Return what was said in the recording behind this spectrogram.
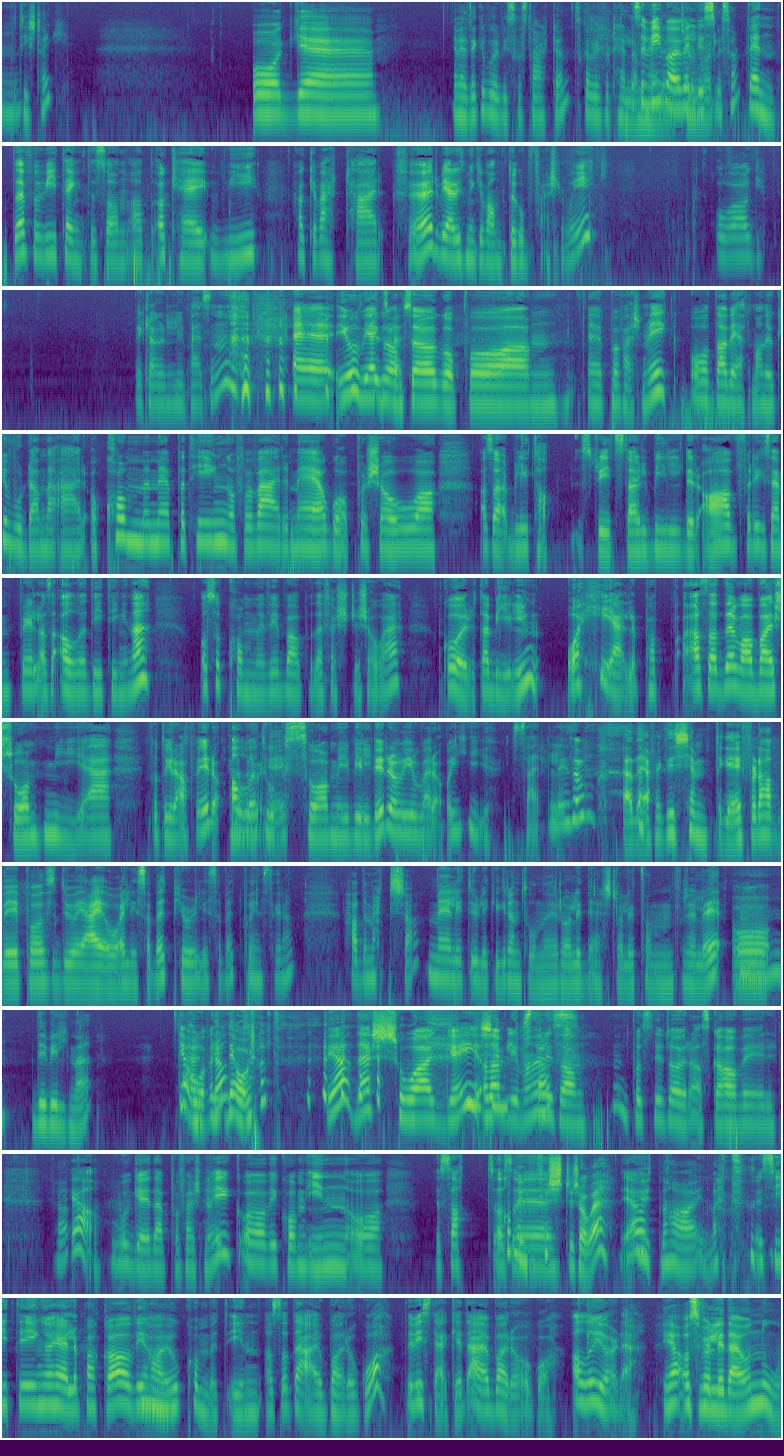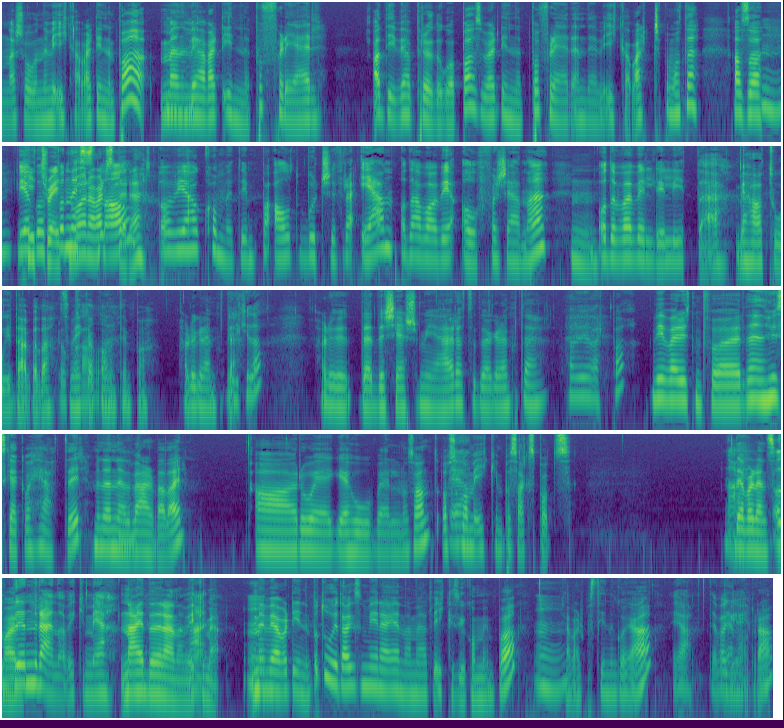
på tirsdag. Og eh, jeg vet ikke hvor vi skal starte den. Skal vi fortelle Altså, om vi var jo veldig vår, liksom? spente, for vi tenkte sånn at ok, vi har ikke vært her før. Vi er liksom ikke vant til å gå på Fashion Week. Og Beklager den lille pausen. eh, jo, vi er glad til å gå på, um, eh, på Fashion Week, og da vet man jo ikke hvordan det er å komme med på ting og få være med og gå på show og altså, bli tatt streetstyle-bilder av, f.eks. Altså alle de tingene. Og så kommer vi bare på det første showet, går ut av bilen, og hele pappa Altså, det var bare så mye fotografer, og alle tok gøy. så mye bilder, og vi bare Oi, serr, liksom? Ja, det er faktisk kjempegøy, for da hadde vi på du og jeg og Elisabeth, Pure Elisabeth på Instagram, hadde matcha med litt ulike grønntoner og litt beige og litt sånn forskjellig. Og Mm. de bildene De er overalt. De er overalt. Ja, det er så gøy. Og da blir man jo litt sånn hm, positivt overraska over Ja. ja. hvor gøy det er på Fashion Week. Og vi kom inn og satt altså, Kom inn på første showet Ja. uten å ha invite. Seating og hele pakka, og vi Mm. har jo kommet inn Altså, det er jo bare å gå. Det visste jeg ikke. Det er jo bare å gå. Alle gjør det. Ja, og selvfølgelig, det er jo noen av showene vi ikke har vært inne på, men vi har vært inne på flere av de vi har prøvd å gå på, så vi har vært inne på flere enn det vi ikke har vært, på en måte. Altså, Mm. Vi har gått på nesten alt, og vi har kommet inn på alt bortsett fra én, og der var vi altfor sene. Mm. Og det var veldig lite Vi har to i dag òg, da, som vi ikke har kommet inn på. Har du glemt det? Hvilke da? Har du, det? Det skjer så mye her at du har glemt det. Har vi vært på? Vi var utenfor Den husker jeg ikke hva heter, men den nede Mm. ved elva der. Aroege Hove eller noe sånt. Og så Ja. kom vi ikke inn på Saks Pots. Nei. Det var den som og var- den regna vi ikke med. Nei, den regna vi Nei. ikke med. Mm. Men vi har vært inne på to i dag som vi regna med at vi ikke skulle komme inn på. Mm. Jeg har vært på Stine Goya. Ja, det var det gøy. var bra.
